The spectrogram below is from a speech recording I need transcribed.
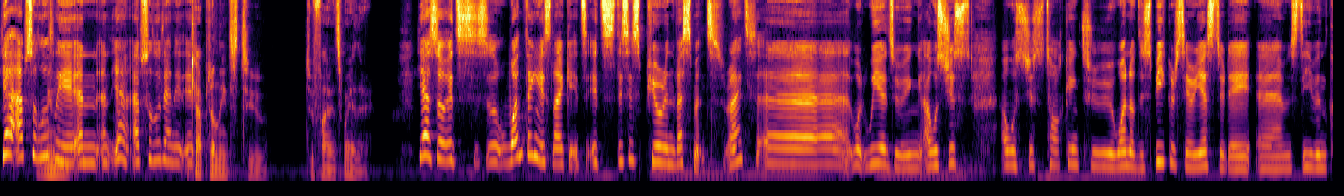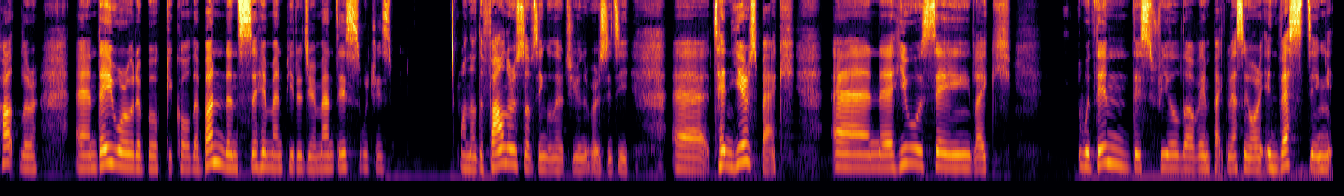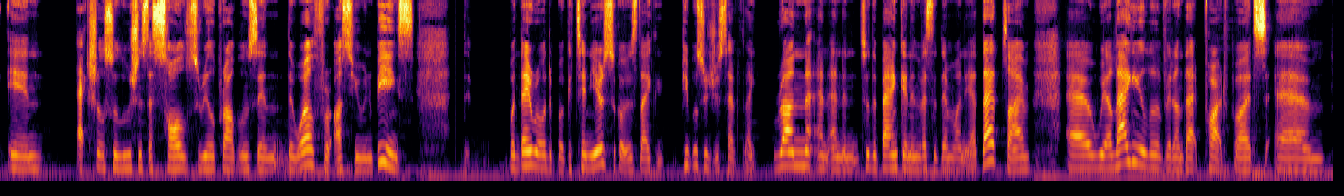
Yeah, absolutely, I mean, and and yeah, absolutely. And it, it, capital needs to to find its way there. Yeah, so it's so one thing is like it's it's this is pure investment, right? Uh, what we are doing. I was just I was just talking to one of the speakers here yesterday, um, Steven Kotler, and they wrote a book called Abundance. Him and Peter Diamandis, which is one of the founders of Singularity University, uh, ten years back, and uh, he was saying like within this field of impact investing or investing in actual solutions that solves real problems in the world for us human beings. But they wrote a book 10 years ago. It's like people should just have like run and, and, and to the bank and invested their money at that time. Uh, we are lagging a little bit on that part, but um,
